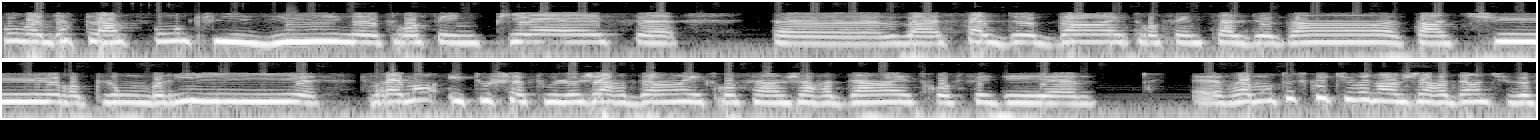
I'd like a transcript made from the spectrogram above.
on va dire plafond, cuisine, il te refait une pièce, euh, euh, bah, salle de bain, il te refait une salle de bain, euh, peinture, plomberie, euh, vraiment, il touche à tout le jardin, il te refait un jardin, il te refait des, euh, vraiment tout ce que tu veux dans le jardin, tu veux,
